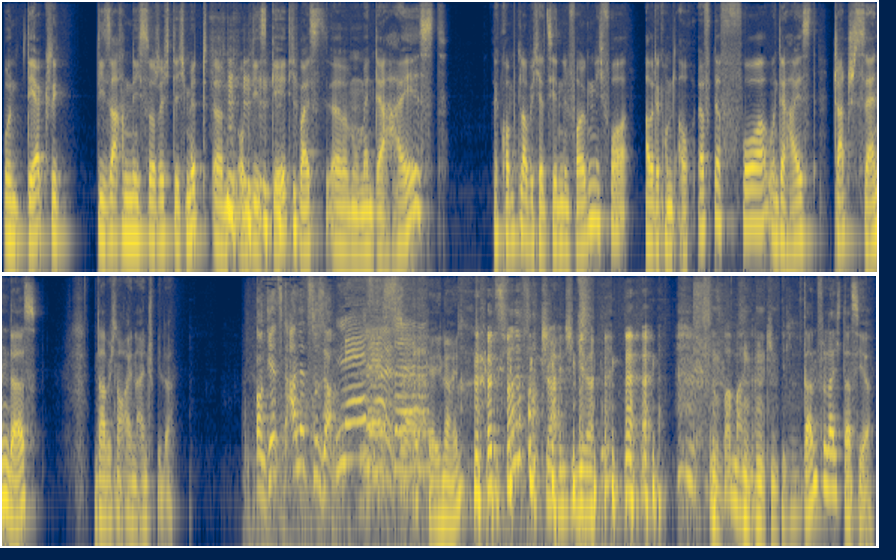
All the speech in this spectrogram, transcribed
und der kriegt die Sachen nicht so richtig mit, ähm, um die es geht. Ich weiß, äh, Moment, der heißt, der kommt, glaube ich, jetzt hier in den Folgen nicht vor, aber der kommt auch öfter vor und der heißt Judge Sanders. Und da habe ich noch einen Einspieler. Und jetzt alle zusammen. Okay, nein. das war der falsche Einspieler. das war mein Einspieler. Dann vielleicht das hier.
